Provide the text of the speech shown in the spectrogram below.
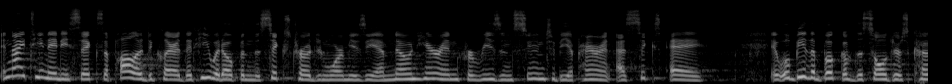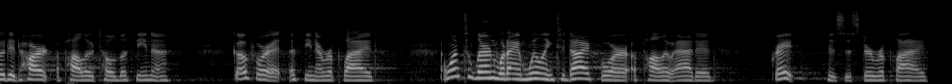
In 1986, Apollo declared that he would open the Sixth Trojan War Museum, known herein for reasons soon to be apparent as 6A. It will be the book of the soldier's coded heart, Apollo told Athena. Go for it, Athena replied. I want to learn what I am willing to die for, Apollo added. Great, his sister replied.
